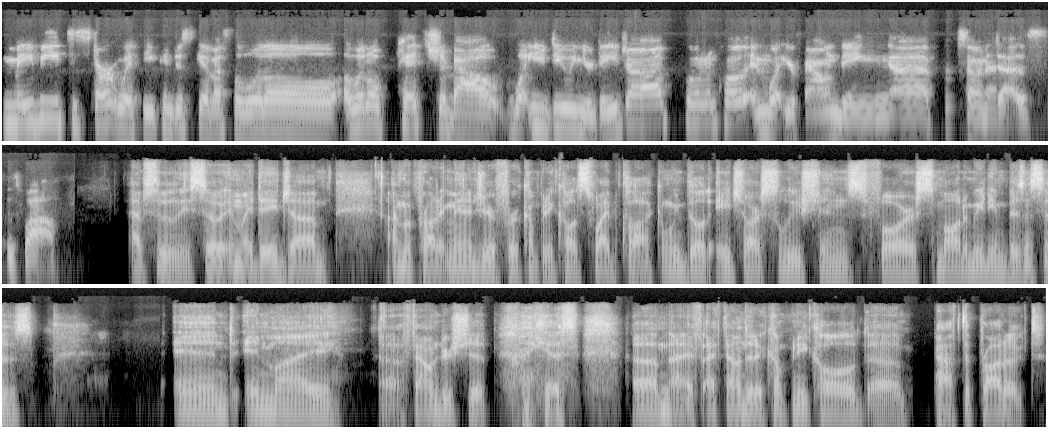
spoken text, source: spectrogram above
maybe to start with, you can just give us a little a little pitch about what you do in your day job, quote unquote, and what your founding uh, persona does as well. Absolutely. So, in my day job, I'm a product manager for a company called Swipe Clock, and we build HR solutions for small to medium businesses. And in my uh, foundership, I guess, um, I, I, founded a company called uh, Path to Product,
